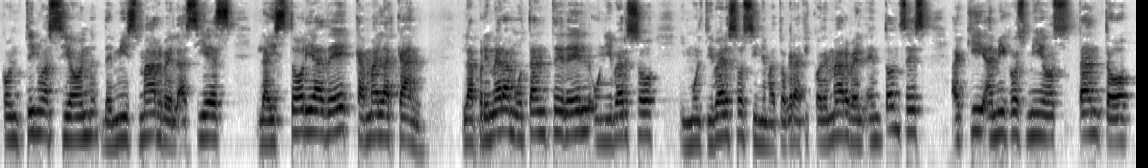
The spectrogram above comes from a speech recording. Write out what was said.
continuación de Miss Marvel, así es, la historia de Kamala Khan la primera mutante del universo y multiverso cinematográfico de Marvel. Entonces, aquí, amigos míos, tanto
